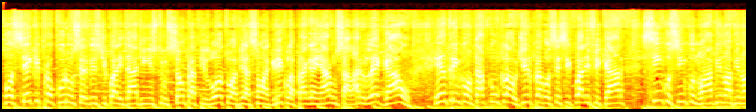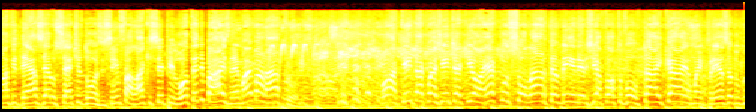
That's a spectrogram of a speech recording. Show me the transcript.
Você que procura um serviço de qualidade em instrução para piloto ou aviação agrícola para ganhar um salário legal, entre em contato com o Claudir para você se qualificar. 559-9910-0712. Sem falar que ser piloto é demais, né? É mais barato. ó, quem tá com a gente aqui, ó, Eco Solar também energia fotovoltaica, é uma empresa do grupo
